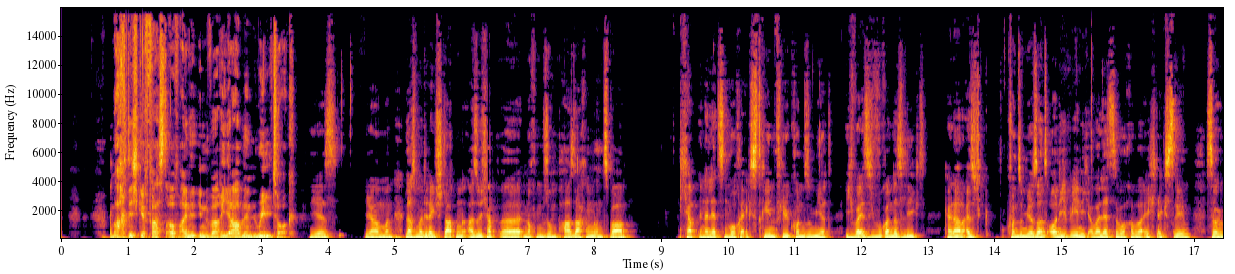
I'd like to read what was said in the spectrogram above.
Mach dich gefasst auf einen invariablen Real Talk. Yes. Ja, Mann. Lass mal direkt starten. Also ich habe äh, noch so ein paar Sachen und zwar, ich habe in der letzten Woche extrem viel konsumiert. Ich weiß nicht, woran das liegt. Keine Ahnung. Also ich konsumiere sonst auch nicht wenig, aber letzte Woche war echt extrem. So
